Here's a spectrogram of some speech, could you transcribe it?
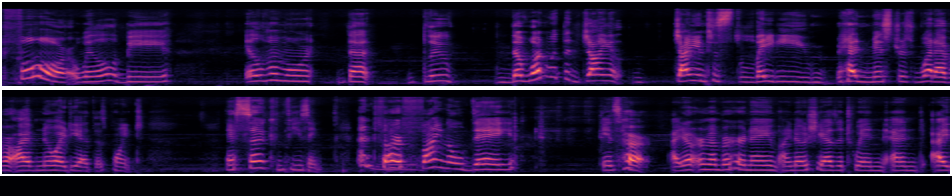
four will be Ilvermorny, that blue, the one with the giant, giantess lady, headmistress, whatever. I have no idea at this point. They're so confusing. And for our final day is her. I don't remember her name. I know she has a twin, and I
